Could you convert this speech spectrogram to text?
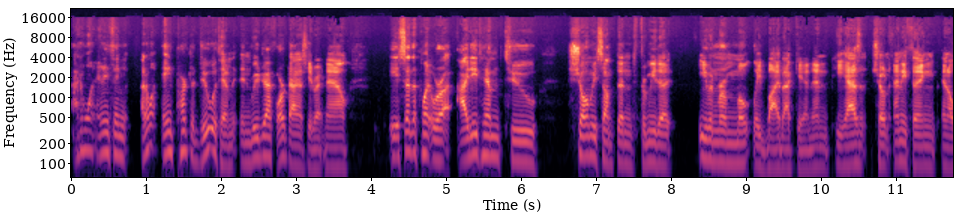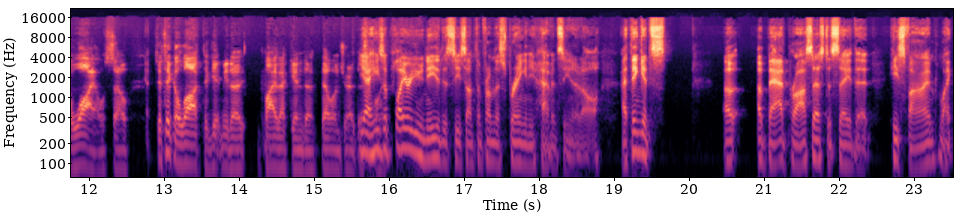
I don't want anything. I don't want any part to do with him in redraft or dynasty right now. It's at the point where I need him to show me something for me to even remotely buy back in, and he hasn't shown anything in a while. So it's going take a lot to get me to buy back into Bellinger. yeah, point. he's a player you needed to see something from the spring, and you haven't seen it all. I think it's a a bad process to say that he's fine. Like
